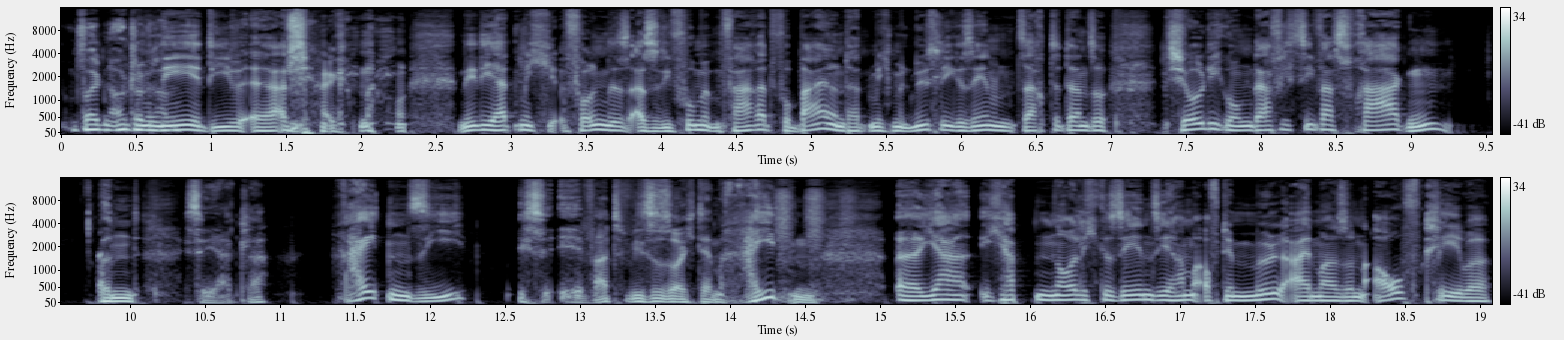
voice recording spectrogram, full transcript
Wollten Autogramm. Nee, die äh, hat ja genau. Nee, die hat mich folgendes, also die fuhr mit dem Fahrrad vorbei und hat mich mit Müsli gesehen und sagte dann so: Entschuldigung, darf ich Sie was fragen? Und ich so, ja klar. Reiten Sie? Ich so, eh, was? Wieso soll ich denn reiten? Äh, ja, ich habe neulich gesehen, Sie haben auf dem Mülleimer so einen Aufkleber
